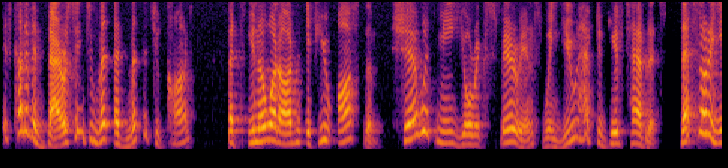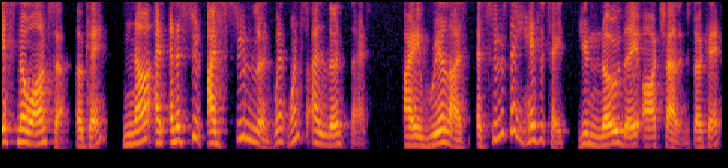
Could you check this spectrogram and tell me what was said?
it's kind of embarrassing to admit, admit that you can't. But you know what, Arden? If you ask them, share with me your experience when you have to give tablets. That's not a yes no answer. Okay. Now, and, and as soon, I soon learned, when, once I learned that, I realized as soon as they hesitate, you know they are challenged. Okay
